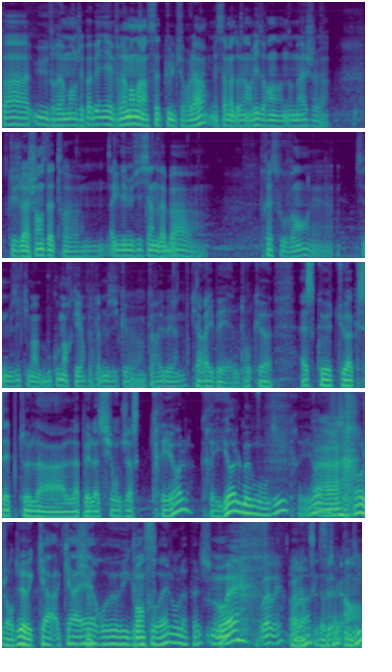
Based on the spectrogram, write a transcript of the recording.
pas eu vraiment. J'ai pas baigné vraiment dans cette culture-là, mais ça m'a donné envie de rendre un hommage. euh, parce que j'ai la chance d'être euh, avec des musiciens de là-bas euh, très souvent. Et c'est une musique qui m'a beaucoup marqué, en fait, la musique euh, caribéenne. Caribéenne. Donc, euh, est-ce que tu acceptes la- l'appellation jazz créole? Créole, même, on dit Créole Euh, Je sais pas, aujourd'hui, avec K-R-E-Y-O-L, on l'appelle souvent. Ouais, ouais, ouais. Voilà, ouais, c'est comme ça qu'on dit.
